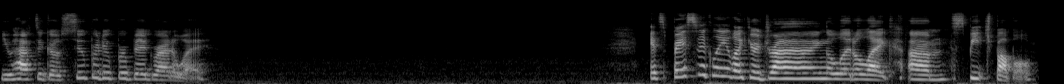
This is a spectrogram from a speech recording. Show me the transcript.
you have to go super duper big right away. It's basically like you're drawing a little like um, speech bubble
